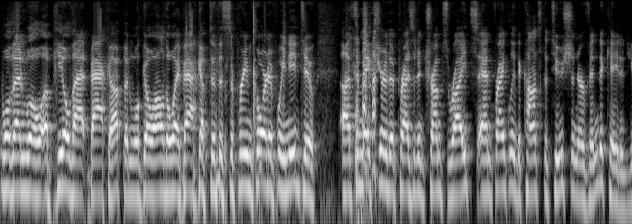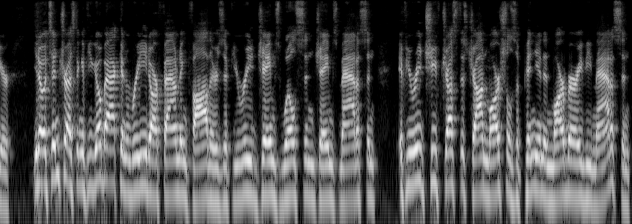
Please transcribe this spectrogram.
Well, then we'll appeal that back up, and we'll go all the way back up to the Supreme Court if we need to, uh, to make sure that President Trump's rights and, frankly, the Constitution are vindicated here. You know, it's interesting if you go back and read our founding fathers, if you read James Wilson, James Madison, if you read Chief Justice John Marshall's opinion in Marbury v. Madison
